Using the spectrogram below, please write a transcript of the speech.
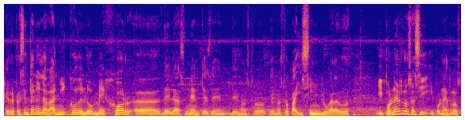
que representan el abanico de lo mejor eh, de las mentes de, de nuestro, de nuestro país, sin lugar a dudas. Y ponerlos así y ponerlos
